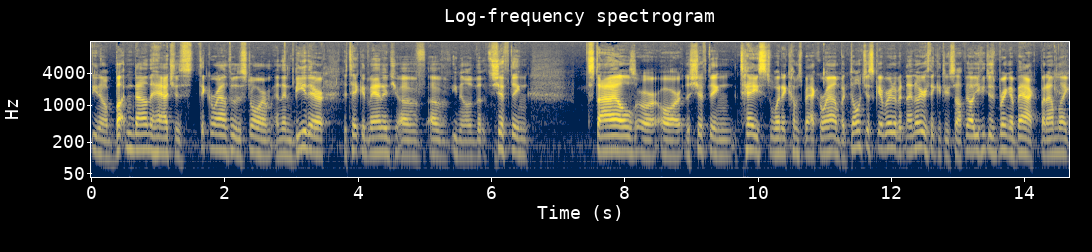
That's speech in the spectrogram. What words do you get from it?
you know, button down the hatches, stick around through the storm, and then be there to take advantage of, of you know, the shifting styles or, or the shifting taste when it comes back around, but don't just get rid of it. And I know you're thinking to yourself, oh, you could just bring it back. But I'm like,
